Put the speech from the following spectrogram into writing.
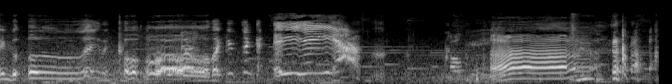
angle. Oh, look at the. Oh, oh look at the. Yeah. Okay. Ah. Yeah.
